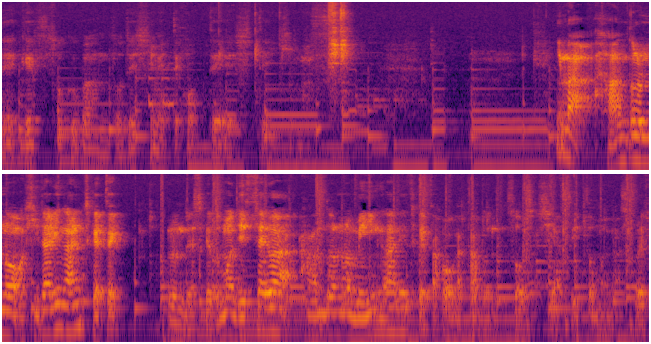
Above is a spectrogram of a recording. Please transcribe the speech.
で結束バンドで締めて固定していきます。今ハンドルの左側につけてるんですけども実際はハンドルの右側につけた方が多分操作しやすいと思います。これ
